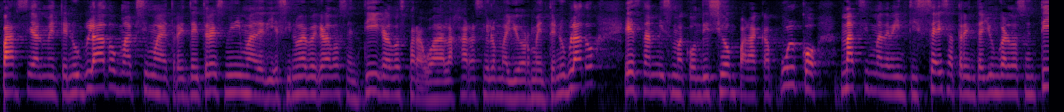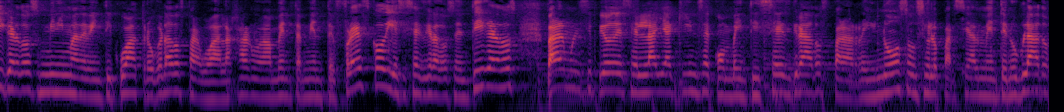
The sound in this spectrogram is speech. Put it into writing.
parcialmente nublado, máxima de 33, mínima de 19 grados centígrados para Guadalajara, cielo mayormente nublado. Esta misma condición para Acapulco, máxima de 26 a 31 grados centígrados, mínima de 24 grados para Guadalajara, nuevamente ambiente fresco, 16 grados centígrados. Para el municipio de Celaya, 15 con 26 grados para Reynosa, un cielo parcialmente nublado.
